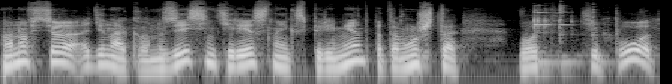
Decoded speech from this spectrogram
но оно все одинаково. Но здесь интересный эксперимент, потому что вот типот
